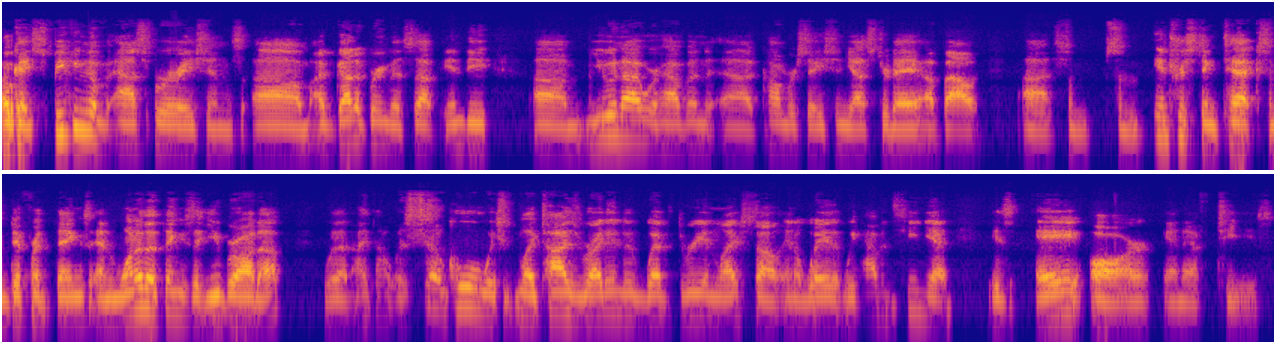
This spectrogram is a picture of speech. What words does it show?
Okay, speaking of aspirations, um, I've got to bring this up. Indy, um, you and I were having a conversation yesterday about uh, some some interesting tech, some different things, and one of the things that you brought up that I thought was so cool, which like ties right into Web three and lifestyle in a way that we haven't seen yet, is AR NFTs.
